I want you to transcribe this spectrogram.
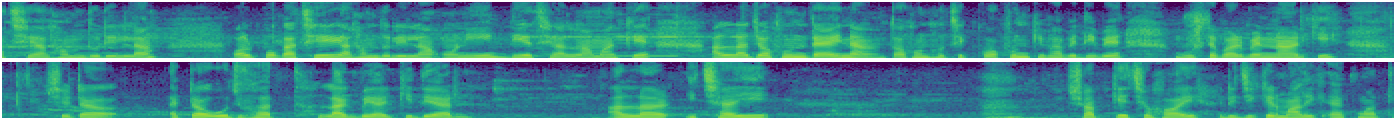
আছে, আলহামদুলিল্লাহ। অল্প গাছেই আলহামদুলিল্লাহ অনেক দিয়েছে আল্লাহ আমাকে। আল্লাহ যখন দেয় না, তখন হচ্ছে কখন কীভাবে দিবে বুঝতে পারবেন না আর কি সেটা একটা অজুহাত লাগবে আর কি দেয়ার। আল্লাহর ইচ্ছাই সব কিছু হয়, রিজিকের মালিক একমাত্র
